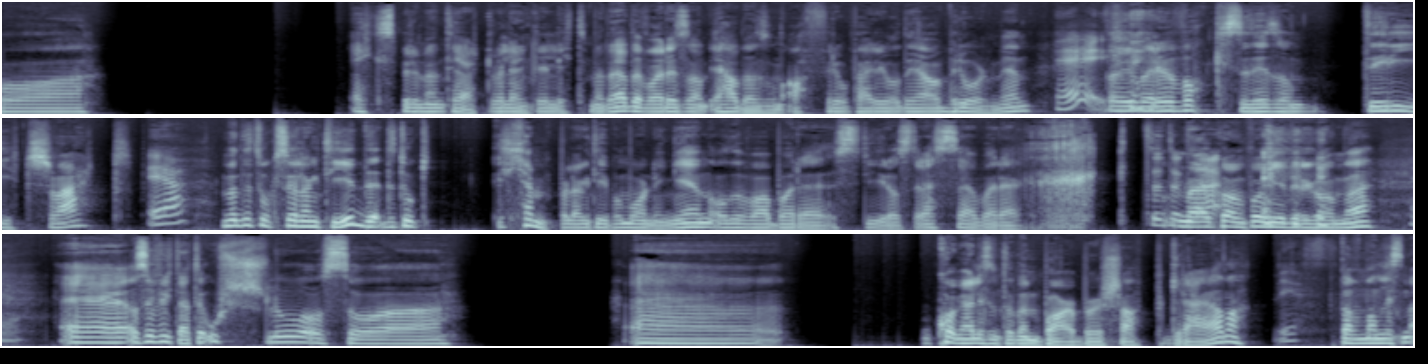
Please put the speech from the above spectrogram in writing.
og eksperimenterte vel egentlig litt med det. det var sånn, jeg hadde en sånn afroperiode, jeg og broren min. Hey. Da vi bare vokste det sånn dritsvært. Ja. Men det tok så lang tid. Det, det tok kjempelang tid på morgenen, og det var bare styr og stress. Så jeg bare Så Når jeg kom på videregående. Ja. eh, og så flytta jeg til Oslo, og så eh, kom jeg liksom til den barbershop-greia, da. Yes. da var man liksom,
